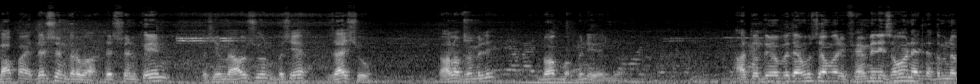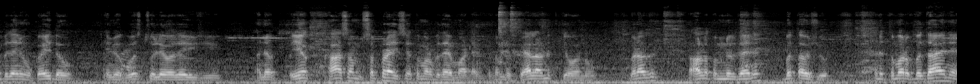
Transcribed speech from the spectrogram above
બાપાએ દર્શન કરવા, દર્શન કરીને પછી અમે આવશું ને પછી જઈશું. તો હાલો ફેમિલી બ્લોગમાં બની રહીશું આ તો તમે બધા હું છે અમારી ફેમિલી છો ને એટલે તમને બધાને હું કહી દઉં. એમ એક વસ્તુ લેવા જઈએ છીએ. અને એક ખાસ આમ સરપ્રાઈઝ છે તમારા બધા માટે તમને પહેલાં નથી કહેવાનું. બરાબર? હાલો તમને બધાને બતાવશું. અને તમારા બધાને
